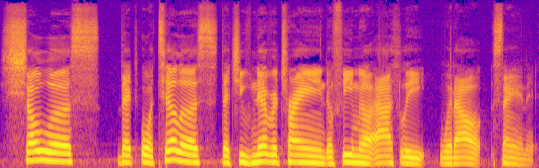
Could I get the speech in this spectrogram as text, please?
"Show us that or tell us that you've never trained a female athlete without saying it.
